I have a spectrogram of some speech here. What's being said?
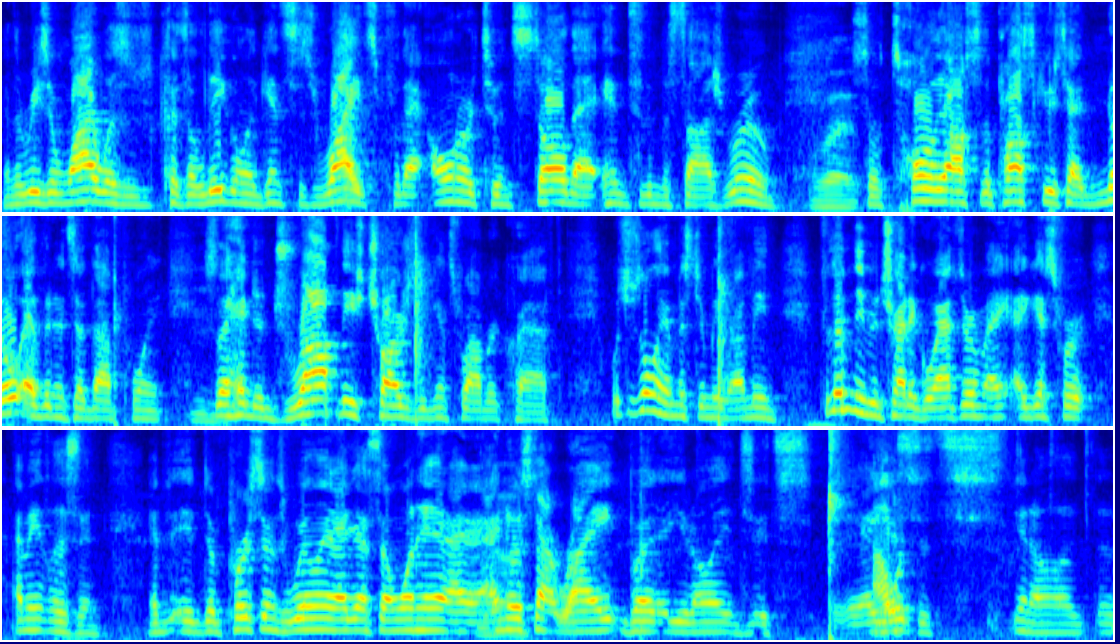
and the reason why was because illegal against his rights for that owner to install that into the massage room. Right. So totally off. So the prosecutors had no evidence at that point, so they had to drop these charges against Robert Kraft, which was only a misdemeanor. I mean, for them to even try to go after him, I, I guess for I mean, listen, if, if the person's willing, I guess on one hand, I, I know it's not right, but you know, it's it's I, I guess would- it's you know. uh,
